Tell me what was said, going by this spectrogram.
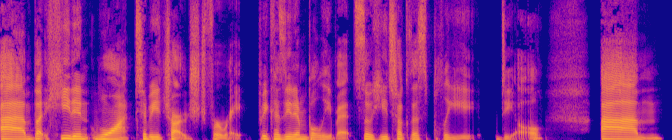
Um, but he didn't want to be charged for rape because he didn't believe it. So he took this plea deal. Um,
